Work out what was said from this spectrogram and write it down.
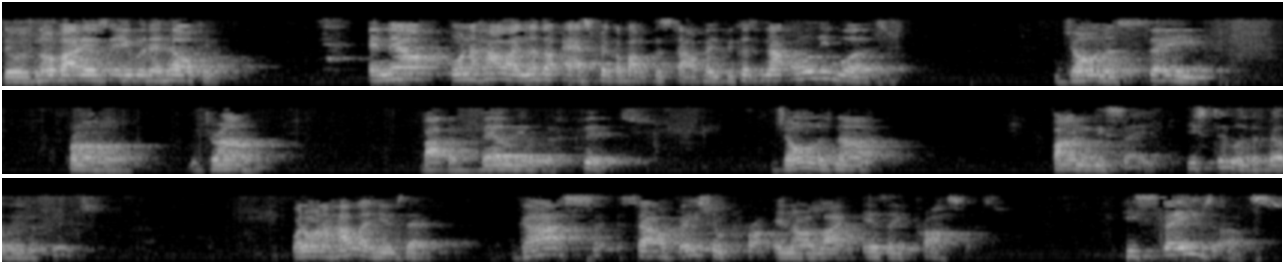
There was nobody else able to help him. And now I want to highlight another aspect about this salvation because not only was Jonah saved from drowning by the belly of the fish, Jonah's not finally saved. He's still in the belly of the fish. What I want to highlight here is that God's salvation in our life is a process. He saves us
